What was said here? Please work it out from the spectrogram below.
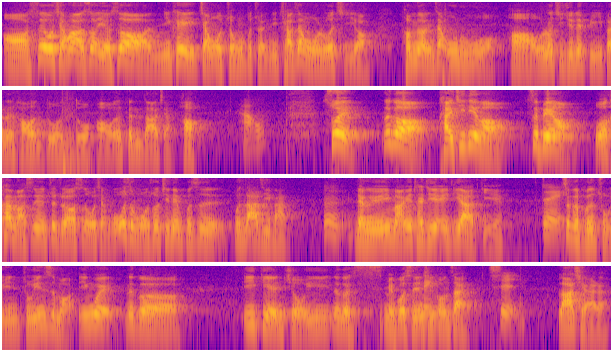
哦。所以我讲话的时候，有时候你可以讲我准或不准，你挑战我逻辑哦，同没有你在侮辱我哈，我逻辑绝对比一般人好很多很多好，我要跟大家讲好。好，所以那个台积电哦，这边哦，我的看法是因为最主要是我讲过，为什么我说今天不是不是垃圾盘？嗯，两个原因嘛，因为台积电 ADR 跌，对，这个不是主因，主因是什么？因为那个一点九一那个美国十年期公债是。拉起来了，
